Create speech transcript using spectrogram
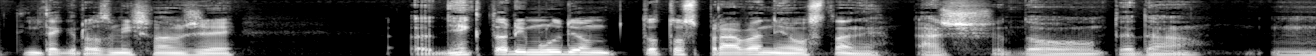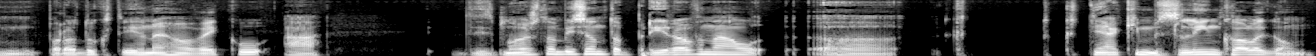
nad tým tak rozmýšľam, že niektorým ľuďom toto správanie ostane až do teda mm, produktívneho veku a možno by som to prirovnal uh, k, k nejakým zlým kolegom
